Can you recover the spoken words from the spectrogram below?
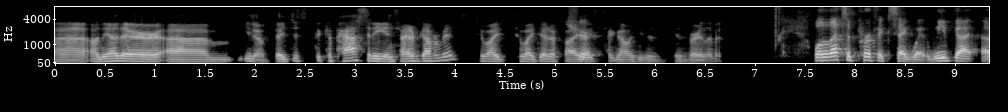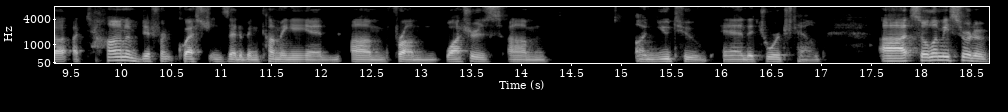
Uh, on the other, um, you know, they just the capacity inside of government to to identify sure. these technologies is, is very limited. Well, that's a perfect segue. We've got a, a ton of different questions that have been coming in um, from watchers um, on YouTube and at Georgetown. Uh, so let me sort of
